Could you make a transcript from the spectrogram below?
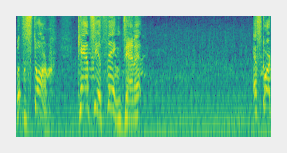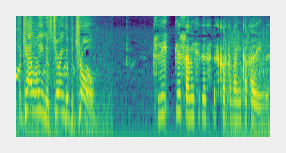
But the storm. Can't see a thing, damn it. Escort the Catalinas during the patrol. Czyli pierwsza misja to jest eskortowanie Kataliny.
